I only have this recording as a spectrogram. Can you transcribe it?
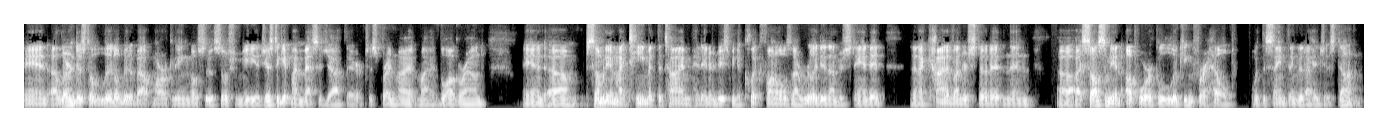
And I learned just a little bit about marketing, mostly with social media, just to get my message out there, to spread my, my blog around. And um, somebody on my team at the time had introduced me to ClickFunnels, and I really didn't understand it. Then I kind of understood it. And then uh, I saw somebody in Upwork looking for help with the same thing that I had just done.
